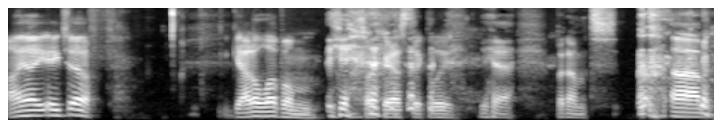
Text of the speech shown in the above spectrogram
IIHF, you gotta love them yeah, sarcastically. yeah. But um, t- um,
